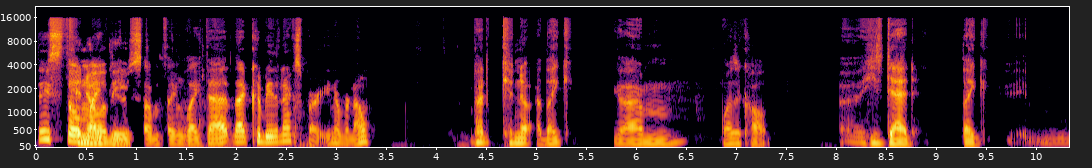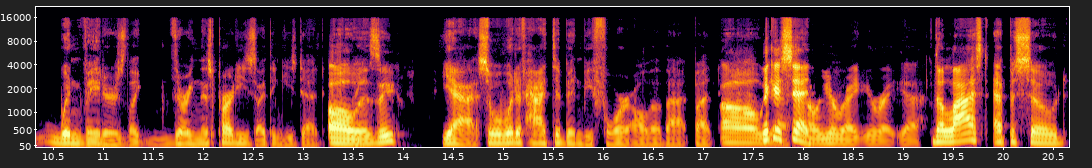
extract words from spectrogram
They still might do something like that. That could be the next part. You never know. But Keno- like, um, what is it called? Uh, he's dead. Like when Vader's like during this part, he's I think he's dead. Oh, Like, is he? yeah. So it would have had to been before all of that. But Oh, like I said- Oh, you're right. You're right. Yeah. the last episode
